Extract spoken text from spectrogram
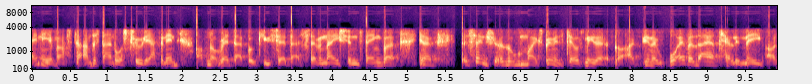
any of us to understand what's truly happening. I've not read that book you said, that Seven Nations thing, but you know, essentially, my experience tells me that you know whatever they are telling me, I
